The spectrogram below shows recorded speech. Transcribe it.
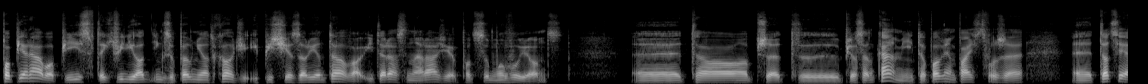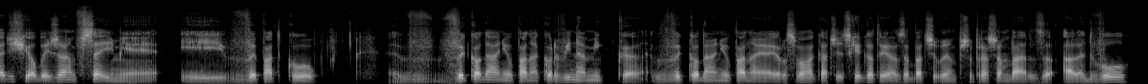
popierało PiS, w tej chwili od nich zupełnie odchodzi i PiS się zorientował. I teraz na razie podsumowując, to przed e, piosenkami, to powiem Państwu, że e, to, co ja dzisiaj obejrzałem w Sejmie i w wypadku w wykonaniu pana Korwina Mikke, w wykonaniu pana Jarosława Kaczyńskiego, to ja zobaczyłem, przepraszam bardzo, ale dwóch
